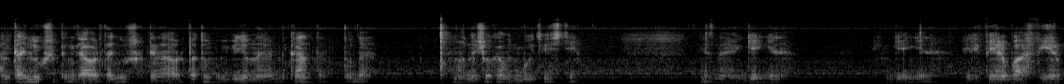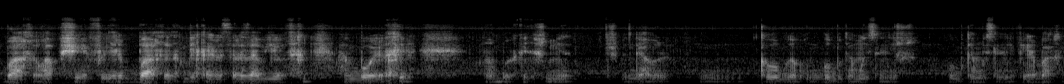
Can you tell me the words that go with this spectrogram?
Антонюк Шопенгауэр, Антонюк Шопенгауэр. Потом введем, наверное, Канта туда. Можно еще кого-нибудь вести. Не знаю, Гегеля. Гегеля. Или Фейербах. Фейербаха вообще. Фейербах их, мне кажется, разобьет обоих. Обоих, конечно, нет. Шопенгауэр глубокомысленнее, глубокомысленнее Фейербаха.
